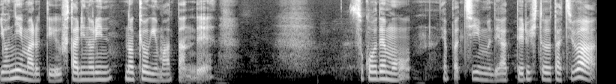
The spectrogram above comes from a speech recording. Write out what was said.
420っていう2人乗りの競技もあったんでそこでもやっぱチームでやってる人たちは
